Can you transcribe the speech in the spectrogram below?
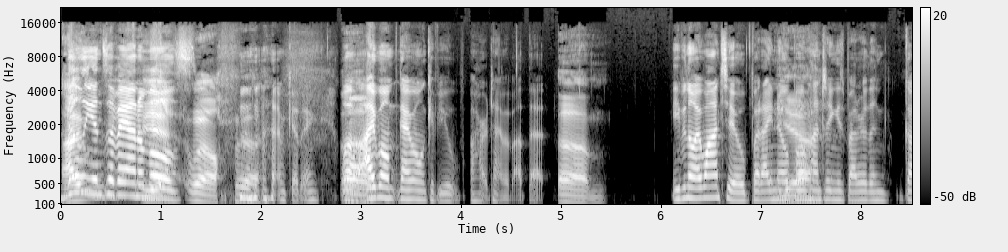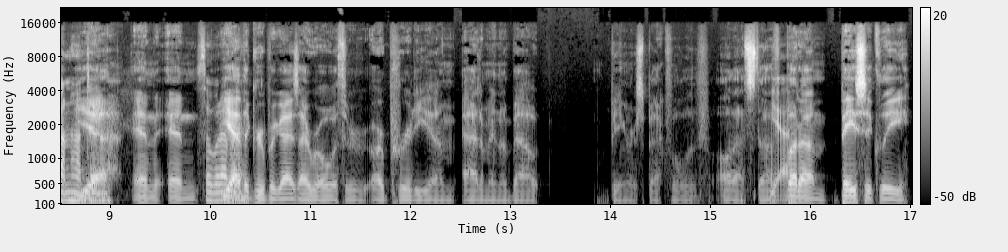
I- millions of yeah, animals. well, uh, I'm kidding. Well, I Um, won't. I won't give you a hard time about that, um, even though I want to. But I know bow hunting is better than gun hunting. Yeah, and and So whatever. yeah, the group of guys I roll with are, are pretty um, adamant about being respectful of all that stuff. Yeah. But um, basically,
